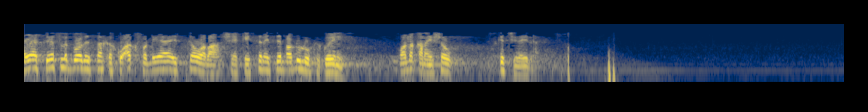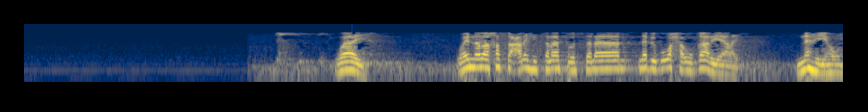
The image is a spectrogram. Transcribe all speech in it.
ayaa seef la boodaysa ka ku ag fadhiya ee iska wada sheekaysanaysa baa dhululka goynaysa. Waa dhaqan ay show iska jirayda waay wainamaa khasa calayhi salaatu wasalaam nebigu waxa uu gaar yeelay nahyahum.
